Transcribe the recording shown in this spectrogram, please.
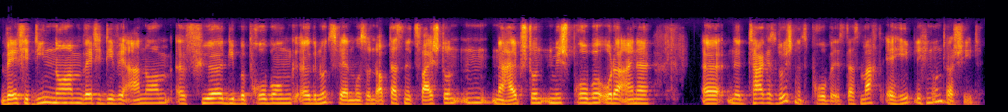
welche DIN-Norm, welche DWA-Norm äh, für die Beprobung äh, genutzt werden muss und ob das eine zwei Stunden, eine Halbstunden Mischprobe oder eine, äh, eine Tagesdurchschnittsprobe ist. Das macht erheblichen Unterschied.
